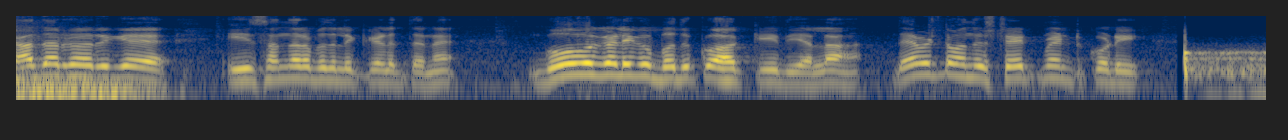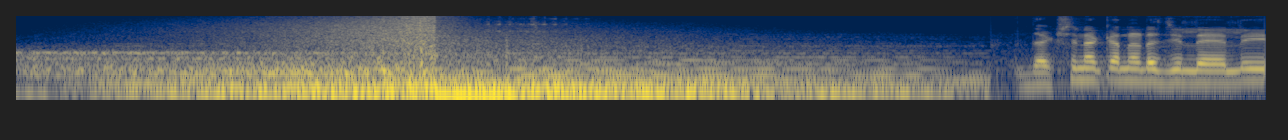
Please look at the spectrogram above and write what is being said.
ನಾನು ಈ ಸಂದರ್ಭದಲ್ಲಿ ಕೇಳುತ್ತೇನೆ, ಗೋವುಗಳಿಗೂ ಬದುಕು ಹಕ್ಕಿ ಇದೆಯಲ್ಲ? ದಯವಿಟ್ಟು ಒಂದು ಸ್ಟೇಟ್ಮೆಂಟ್ ಕೊಡಿ. ದಕ್ಷಿಣ ಕನ್ನಡ ಜಿಲ್ಲೆಯಲ್ಲಿ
